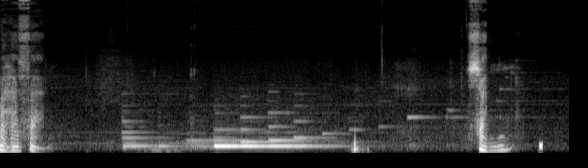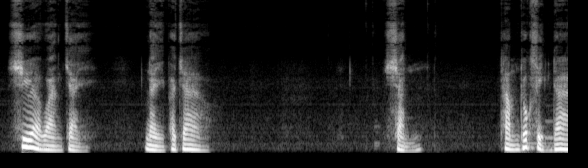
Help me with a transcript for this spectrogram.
มหาศาลฉันเชื่อวางใจ ในพระเจ้า ฉันทำทุกสิ่งได้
